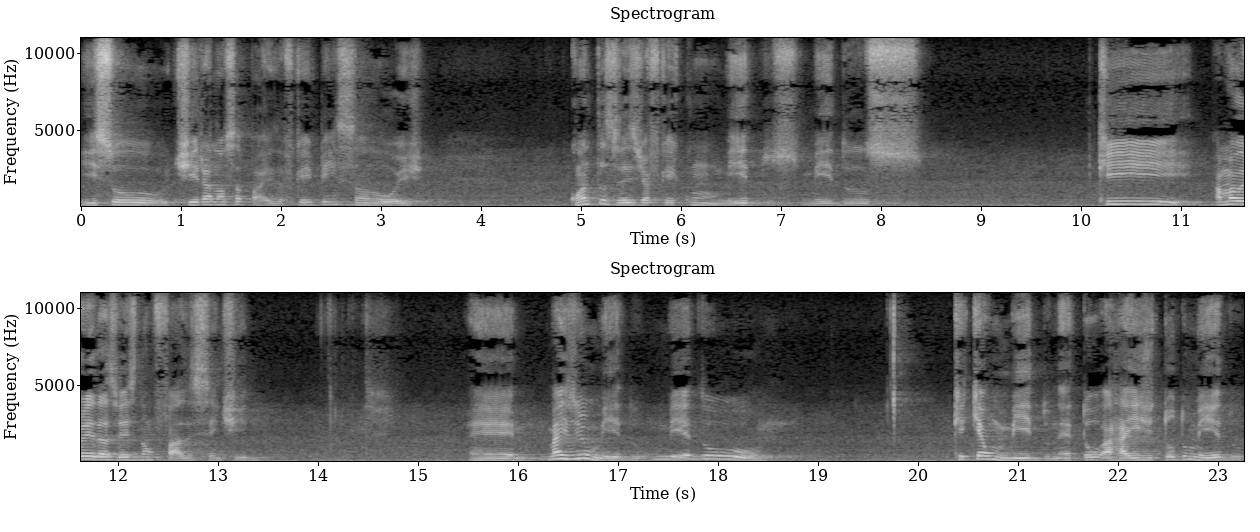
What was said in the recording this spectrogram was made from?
isso tira a nossa paz. Eu fiquei pensando hoje quantas vezes já fiquei com medos, medos que a maioria das vezes não fazem sentido. É, mas e o medo? O medo que, que é o medo, né? A raiz de todo medo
